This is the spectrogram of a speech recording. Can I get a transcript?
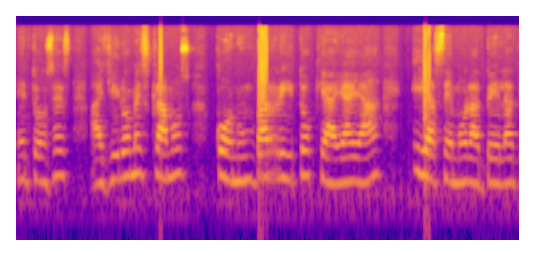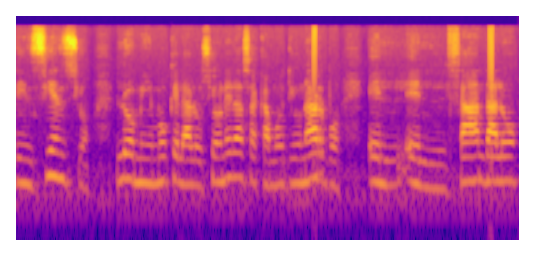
Entonces allí lo mezclamos con un barrito que hay allá y hacemos las velas de incienso. Lo mismo que las lociones las sacamos de un árbol, el, el sándalo,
